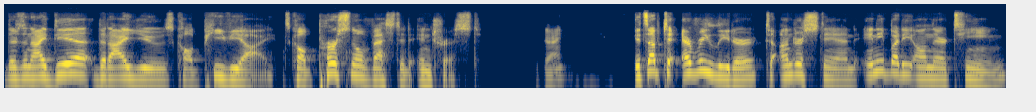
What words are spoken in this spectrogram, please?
there's an idea that i use called pvi it's called personal vested interest. Okay it's up to every leader to understand anybody on their team.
